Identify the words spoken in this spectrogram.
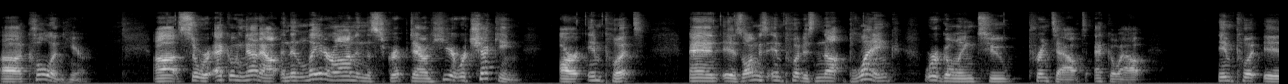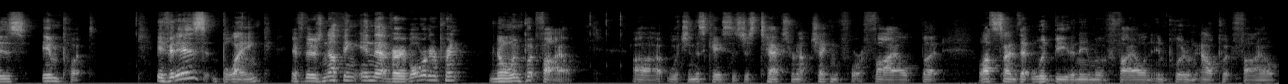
uh, colon here. Uh, so we're echoing that out. And then later on in the script down here, we're checking our input And as long as input is not blank, we're going to print out, echo out, input is input. If it is blank, if there's nothing in that variable, we're going to print no input file, uh, which in this case is just text. We're not checking for a file, but lots of times that would be the name of a file, an input or an output file.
